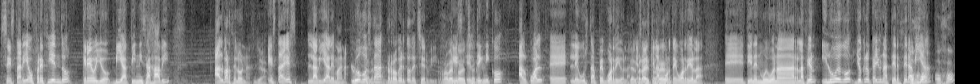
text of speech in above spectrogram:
se estaría ofreciendo, creo yo, vía Pini Zahavi al Barcelona. Ya. Esta es la vía alemana. Luego vía está alemana. Roberto de Chervi, Roberto que es De el técnico al cual eh, le gusta Pep Guardiola. Del ya sabes que Brighton, ¿eh? Laporta y Guardiola eh, tienen muy buena relación. Y luego yo creo que hay una tercera Ojo, vía. ojo.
